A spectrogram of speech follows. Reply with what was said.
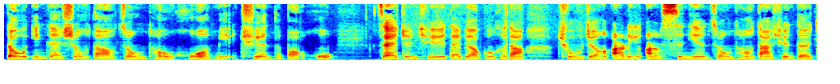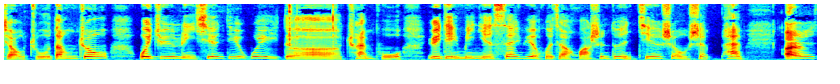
都应该受到总统豁免权的保护。在争取代表共和党出征二零二四年总统大选的角逐当中，位居领先地位的川普预定明年三月会在华盛顿接受审判，而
